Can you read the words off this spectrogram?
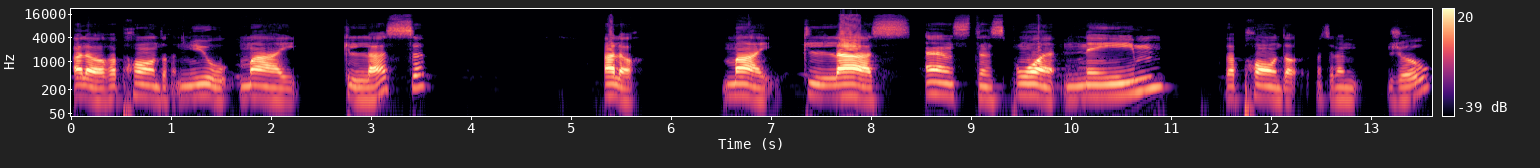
Alors, prendre new my class. Alors, my class instance.name va prendre مثلا Joe.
